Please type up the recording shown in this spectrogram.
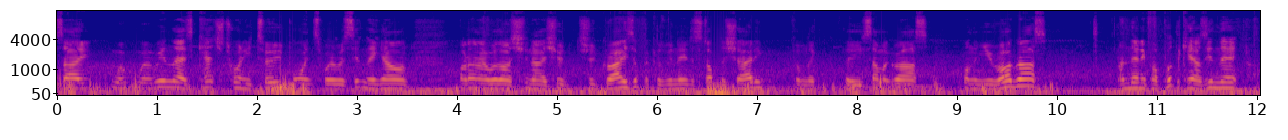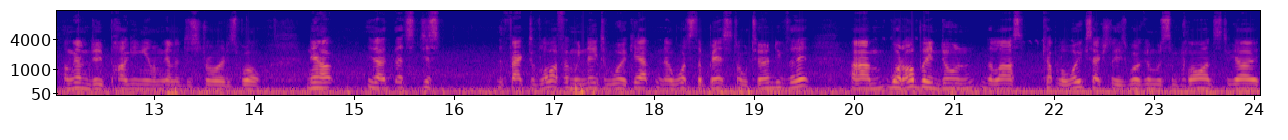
so we're in those catch-22 points where we're sitting there going, I don't know whether I should, you know, should, should graze it because we need to stop the shading from the, the summer grass on the new ryegrass. And then if I put the cows in there, I'm going to do pugging and I'm going to destroy it as well. Now, you know, that's just the fact of life, and we need to work out you know what's the best alternative there. Um, what I've been doing the last couple of weeks actually is working with some clients to go.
